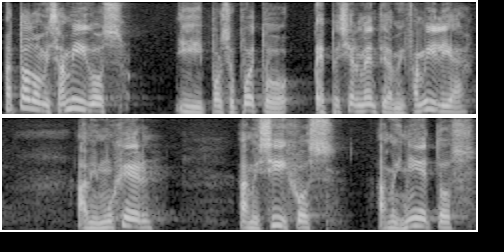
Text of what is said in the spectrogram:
a todos mis amigos y por supuesto especialmente a mi familia, a mi mujer, a mis hijos, a mis nietos,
